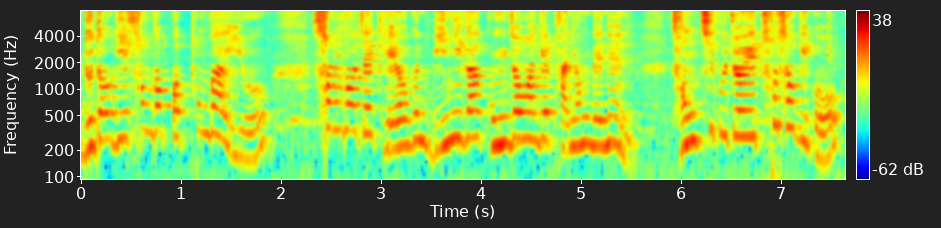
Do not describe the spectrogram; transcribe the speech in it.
누더기 선거법 통과 이후 선거제 개혁은 민의가 공정하게 반영되는 정치 구조의 초석이고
